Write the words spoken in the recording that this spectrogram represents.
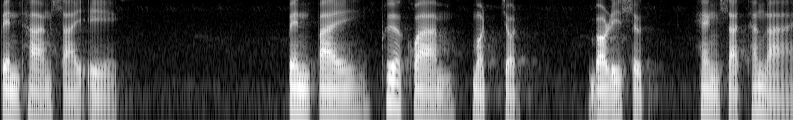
เป็นทางสายเอก เป็นไปเพื่อความหมดจด บริสุทธิ์ แห่งสัตว์ทั้งหลาย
